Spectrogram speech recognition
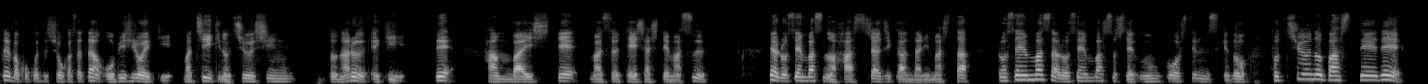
例えばここで紹介された帯広駅、まあ、地域の中心となる駅で販売して、まあ、それ停車してます。で、路線バスの発車時間になりました。路線バスは路線バスとして運行してるんですけど、途中のバス停で、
